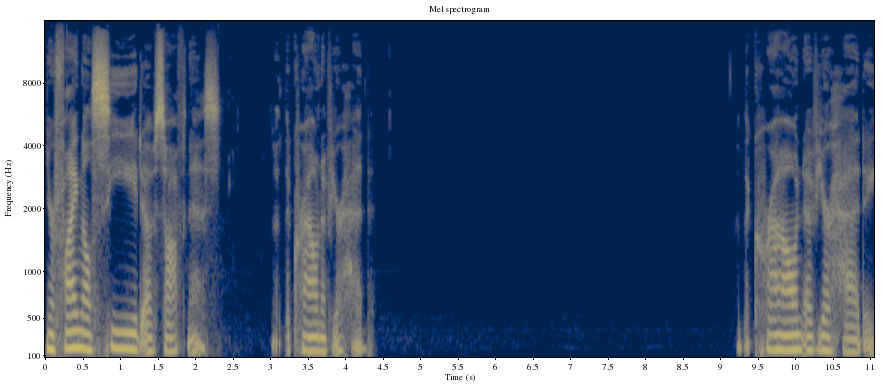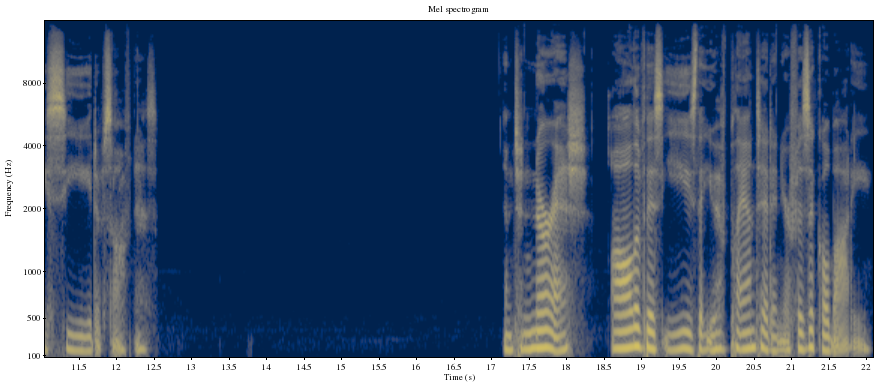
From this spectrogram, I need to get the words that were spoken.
Your final seed of softness at the crown of your head. At the crown of your head, a seed of softness. And to nourish all of this ease that you have planted in your physical body.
